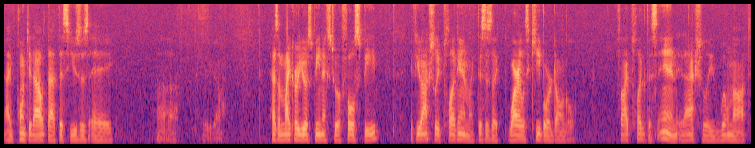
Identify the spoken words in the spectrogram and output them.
I pointed out that this uses a, uh, here we go, has a micro USB next to a full speed. If you actually plug in, like this is a wireless keyboard dongle, if I plug this in, it actually will not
